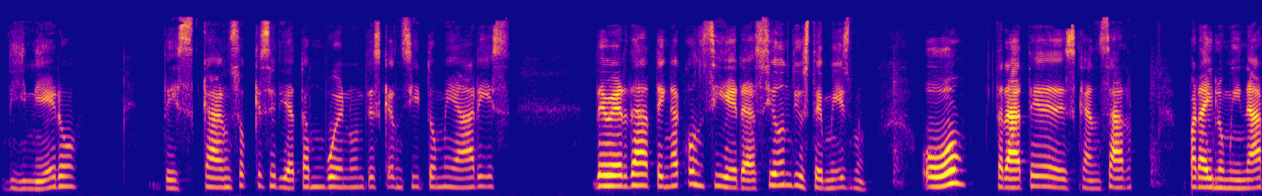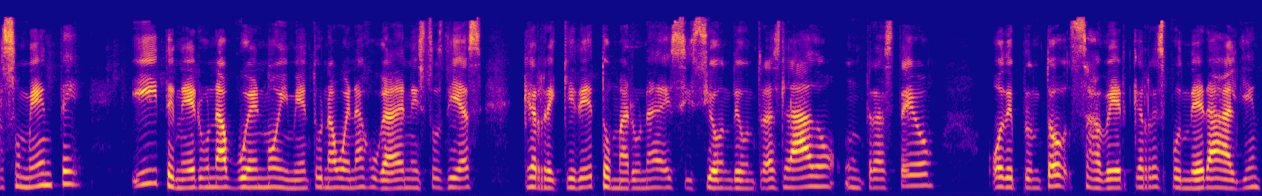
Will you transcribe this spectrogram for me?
dinero, descanso, que sería tan bueno un descansito, mi Aries. De verdad, tenga consideración de usted mismo o trate de descansar para iluminar su mente y tener un buen movimiento, una buena jugada en estos días que requiere tomar una decisión de un traslado, un trasteo o de pronto saber qué responder a alguien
